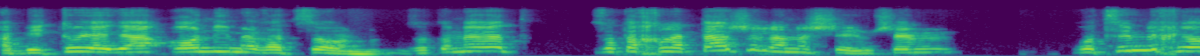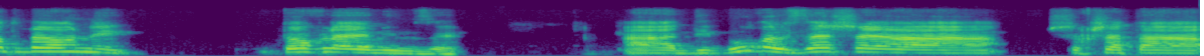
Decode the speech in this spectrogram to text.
הביטוי היה עוני מרצון. זאת אומרת, זאת החלטה של אנשים שהם רוצים לחיות בעוני, טוב להם עם זה. הדיבור על זה שה... שכשאתה,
